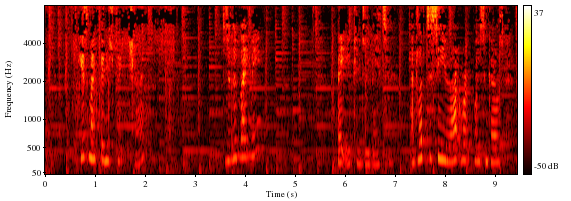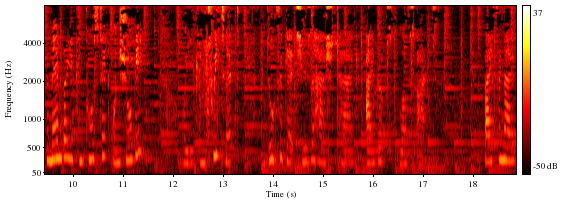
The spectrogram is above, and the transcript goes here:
here's my finished picture. Does it look like me? I bet you can do better. I'd love to see your artwork, boys and girls. Remember, you can post it on Showbie or you can tweet it and don't forget to use the hashtag IbroxLovesArt. Bye for now.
